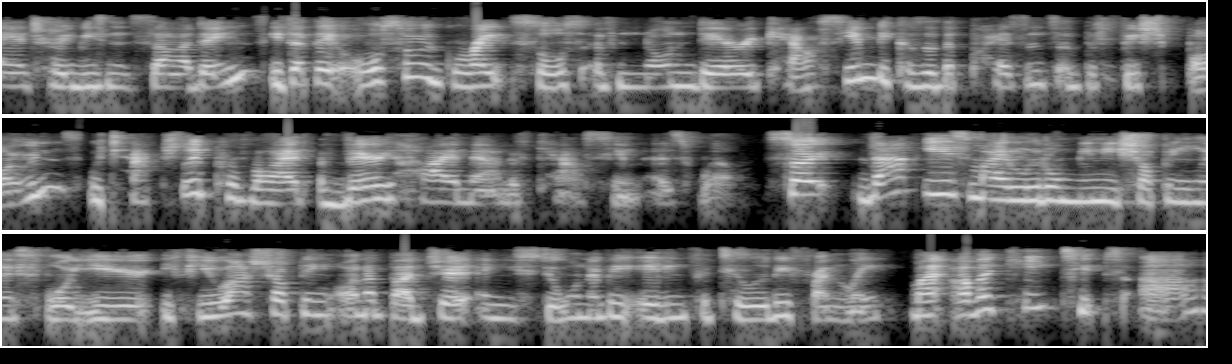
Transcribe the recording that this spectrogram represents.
anchovies, and sardines is that they're also a great source of non dairy calcium because of the presence of the fish bones, which actually provide a very high amount of calcium as well. So, that is my little mini shopping list for you. If you are shopping on a budget and you still want to be eating fertility friendly, my other key tips are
